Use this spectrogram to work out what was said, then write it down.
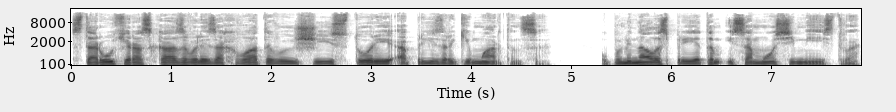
Старухи рассказывали захватывающие истории о призраке Мартенса. Упоминалось при этом и само семейство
